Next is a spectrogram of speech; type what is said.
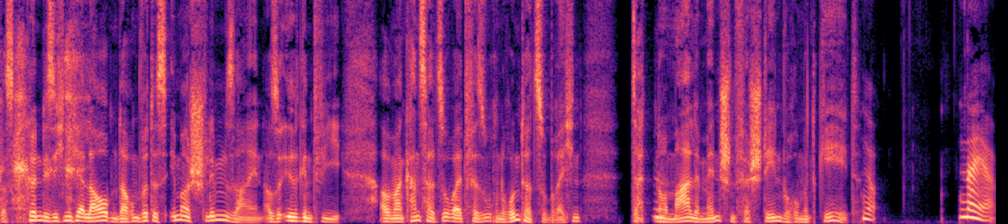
Das können die sich nicht erlauben. Darum wird es immer schlimm sein. Also irgendwie. Aber man kann es halt so weit versuchen runterzubrechen, dass normale Menschen verstehen, worum es geht. Ja. Naja.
